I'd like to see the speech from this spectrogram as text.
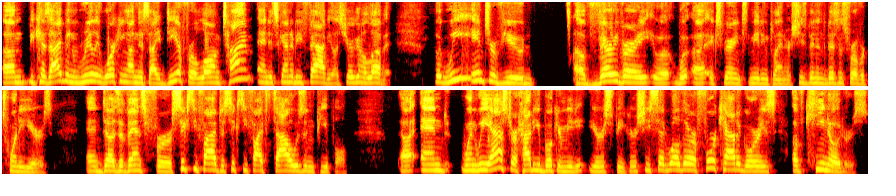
um, because I've been really working on this idea for a long time, and it's going to be fabulous. You're going to love it." But we interviewed a very, very uh, uh, experienced meeting planner. She's been in the business for over 20 years and does events for 65 to 65,000 people. Uh, and when we asked her, "How do you book your media, your speakers?" she said, "Well, there are four categories of keynoters."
